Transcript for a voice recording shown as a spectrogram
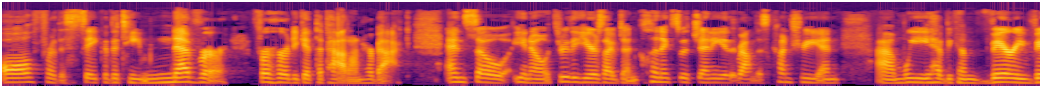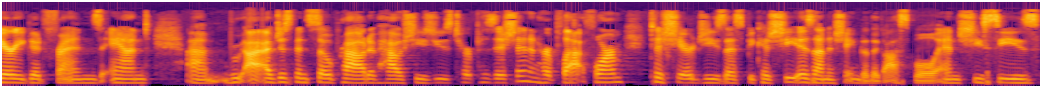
all for the sake of the team never for her to get the pat on her back. And so, you know, through the years, I've done clinics with Jennie around this country, and um, we have become very, very good friends. And um, I've just been so proud of how she's used her position and her platform to share Jesus because she is unashamed of the gospel and she sees,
